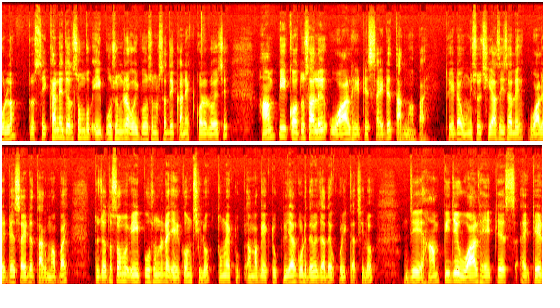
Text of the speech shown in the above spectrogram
বললাম, তো সেখানে যত সম্ভব এই প্রশ্নটা, ওই প্রশ্নের সাথে কানেক্ট করা রয়েছে। হাম্পি কত সালে ওয়ার্ল্ড হেরিটেজ সাইটে তাকমা পায়? তো এটা উনিশশো ছিয়াশি সালে ওয়ার্ল্ড হেরিটেজ সাইটে তাকমা পায়। তো যত সম্ভব এই প্রশ্নটা এরকম ছিল, তোমরা একটু আমাকে একটু ক্লিয়ার করে দেবে যাদের পরীক্ষা ছিল, যে হাম্পি যে ওয়ার্ল্ড হেরিটেজ সাইটের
